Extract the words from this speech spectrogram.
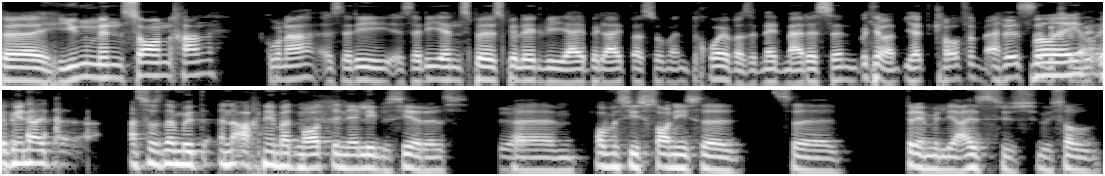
vir Jungmin Son gaan. Konna, is dit die is dit die een Spurs speler wie jy bereid was om in te gooi? Was dit net Madison? Want jy het klaar vir Madison. Wel, ja, ek meen as ons nou moet in ag neem dat Martinelli beseer is. Ja. Ehm yeah. um, obviously Sonny se se Premier League is hoe sal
